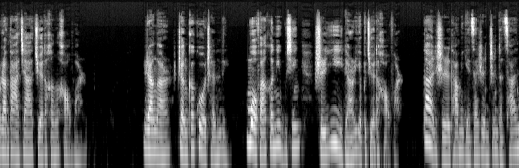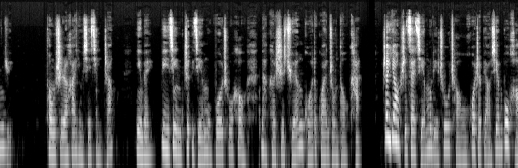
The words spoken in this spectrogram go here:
让大家觉得很好玩。然而，整个过程里，莫凡和宁武星是一点也不觉得好玩，但是他们也在认真的参与，同时还有些紧张，因为毕竟这个节目播出后，那可是全国的观众都看，这要是在节目里出丑或者表现不好，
